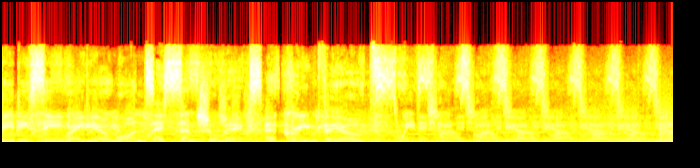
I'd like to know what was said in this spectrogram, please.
BBC Radio 1's Essential Mix at Creamfields. Swedish House Mafia.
